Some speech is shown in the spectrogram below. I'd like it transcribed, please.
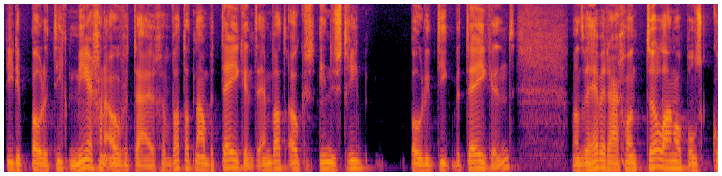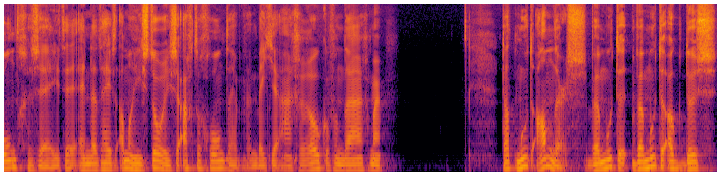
die de politiek meer gaan overtuigen. Wat dat nou betekent. En wat ook industriepolitiek betekent. Want we hebben daar gewoon te lang op ons kont gezeten. En dat heeft allemaal historische achtergrond. Daar hebben we een beetje aan geroken vandaag. Maar dat moet anders. We moeten, we moeten ook dus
